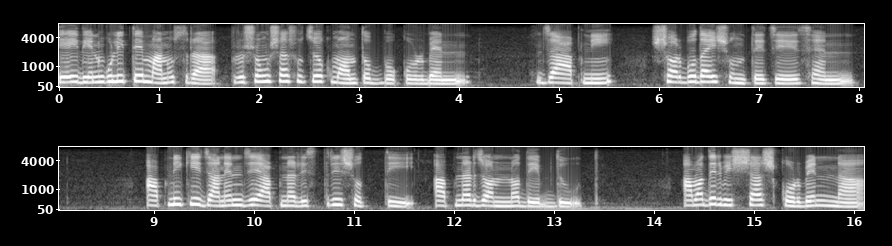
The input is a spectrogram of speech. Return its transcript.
এই দিনগুলিতে মানুষরা প্রশংসাসূচক মন্তব্য করবেন, যা আপনি সর্বদাই শুনতে চেয়েছেন। আপনি কি জানেন যে আপনার স্ত্রী সত্যি আপনার জন্য দেবদূত? আমাদের বিশ্বাস করবেন না,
